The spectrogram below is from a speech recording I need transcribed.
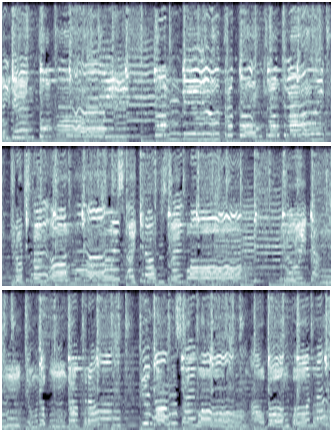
ស្រូវយើងទុំហើយតនដៀវត្រកងឆ្លងឆ្លើយជ្រុលស្រូវអូនហើយស្អែកចោលស្រីបងរួយដាំងជុំលុកដល់ក្រងយើងអងសៅមកអោបងប្អូនណា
